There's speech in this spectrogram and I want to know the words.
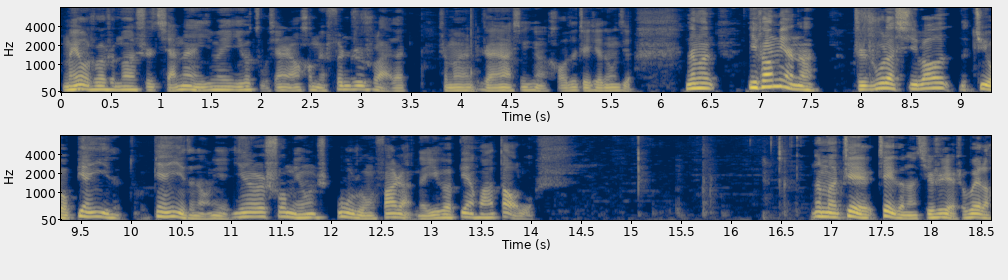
没有说什么是前面因为一个祖先，然后后面分支出来的什么人啊、猩猩、猴子这些东西。那么一方面呢。指出了细胞具有变异变异的能力，因而说明物种发展的一个变化道路。那么这这个呢，其实也是为了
